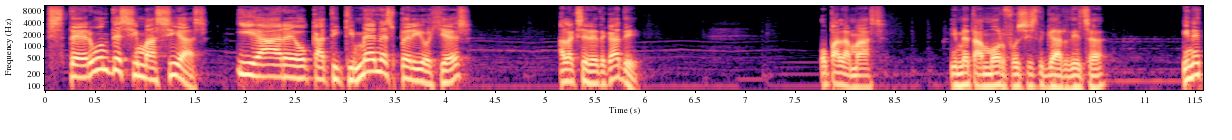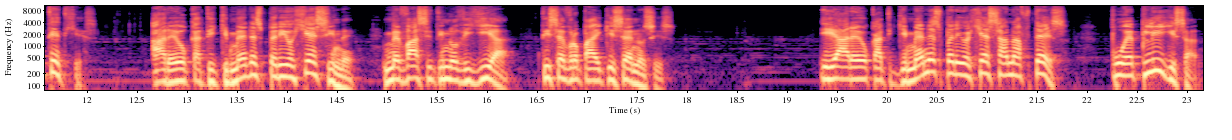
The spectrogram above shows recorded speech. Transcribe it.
στερούνται σημασίας οι αραιοκατοικημένες περιοχές αλλά ξέρετε κάτι ο Παλαμάς η μεταμόρφωση στην Καρδίτσα είναι τέτοιες αραιοκατοικημένες περιοχές είναι με βάση την οδηγία της Ευρωπαϊκής Ένωσης οι αραιοκατοικημένες περιοχές σαν αυτές που επλήγησαν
